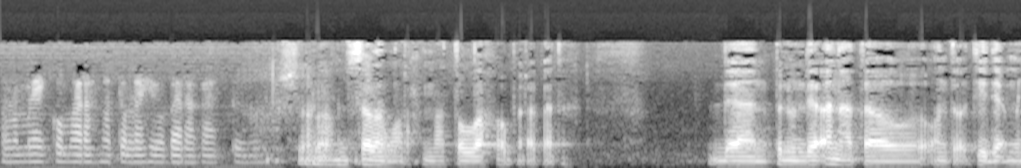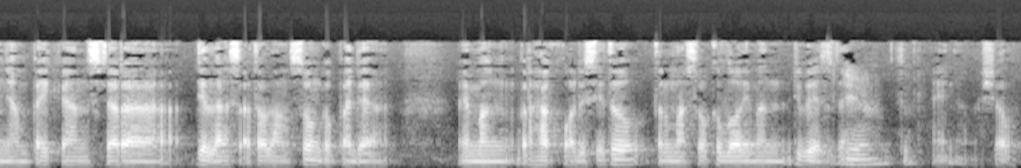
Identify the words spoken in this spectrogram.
Assalamualaikum warahmatullahi wabarakatuh. Salam. Assalamualaikum warahmatullahi wabarakatuh. Dan penundaan atau untuk tidak menyampaikan secara jelas atau langsung kepada memang berhak waris itu termasuk kezaliman juga ya Ustaz? Iya, betul. Aina, Masya Allah.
